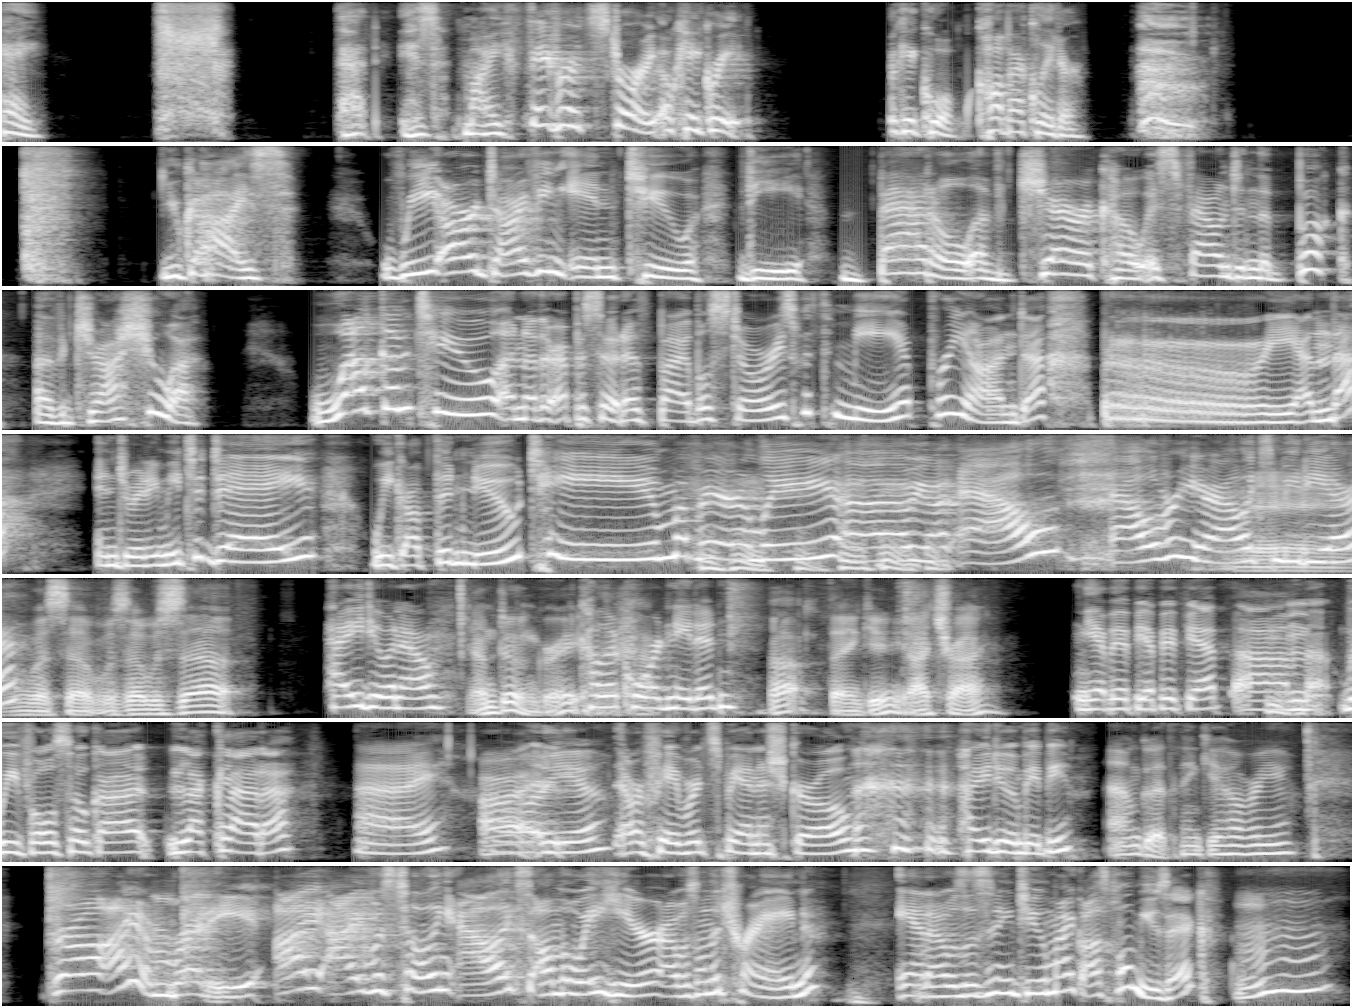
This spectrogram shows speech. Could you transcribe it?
Okay. That is my favorite story. Okay, great. Okay, cool. Call back later. you guys, we are diving into the Battle of Jericho is found in the book of Joshua. Welcome to another episode of Bible Stories with me, Brianda. Brianda. And joining me today, we got the new team, apparently. uh, we got Al. Al over here, Alex Hey, Media. What's up? What's up? What's up? How you doing, Al? I'm doing great. Color coordinated. Oh, thank you. I try. Yep, yep, yep, yep, yep. Um, we've also got La Clara. Hi. How our- are you? Our favorite Spanish girl. How you doing, baby? I'm good. Thank you. How are you? Girl, I am ready. I, I was telling Alex on the way here, I was on the train and I was listening to my gospel music,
